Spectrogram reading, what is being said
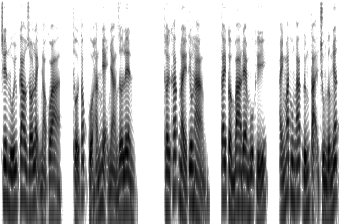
trên núi cao gió lạnh nào qua, thổi tóc của hắn nhẹ nhàng giơ lên. Thời khắc này tiêu hàng tay cầm ba đem vũ khí, ánh mắt hung ác đứng tại trung ương nhất.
